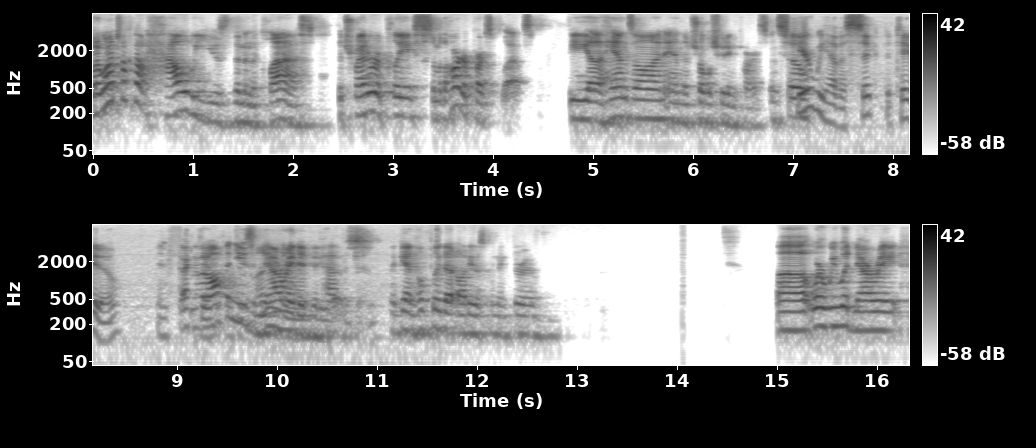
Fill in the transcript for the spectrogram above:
but I want to talk about how we use them in the class to try to replace some of the harder parts of labs, the uh, hands-on and the troubleshooting parts. And so here we have a sick potato infected. We would often use narrated videos. Pathogen. Again, hopefully that audio is coming through uh, where we would narrate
